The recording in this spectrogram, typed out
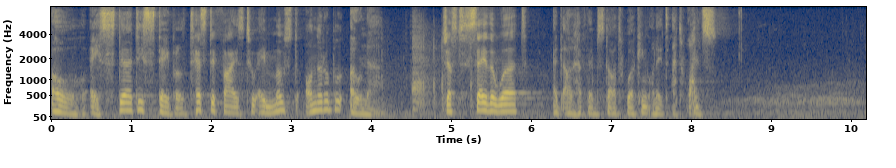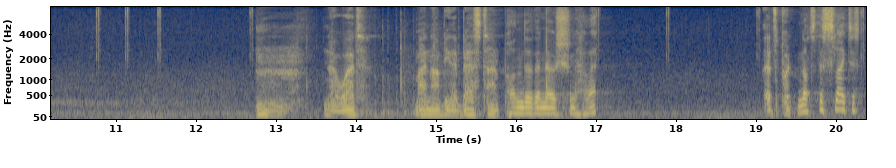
Oh, a sturdy stable testifies to a most honorable owner. Just say the word, and I'll have them start working on it at once. Hmm. Know what? Might not be the best time. Ponder the notion, however. Let's put... Not the slightest.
